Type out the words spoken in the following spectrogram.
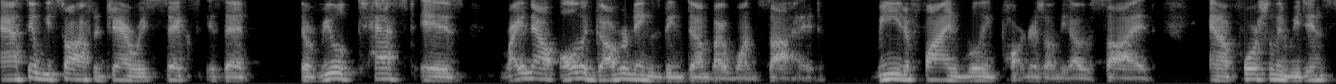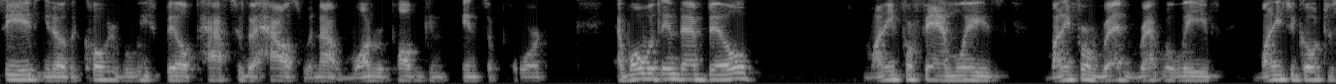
And I think we saw after January 6th is that the real test is right now all the governing is being done by one side. We need to find willing partners on the other side. And unfortunately, we didn't see it. You know, the COVID relief bill passed through the House with not one Republican in support. And what was in that bill? Money for families, money for rent, rent relief, money to go to,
